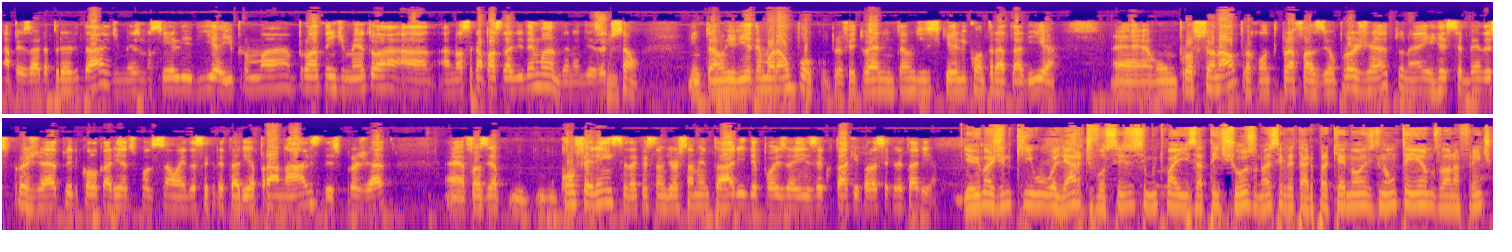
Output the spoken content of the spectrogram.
apesar da prioridade, mesmo assim ele iria ir para um atendimento à, nossa capacidade de demanda, né, de execução. Sim. Então iria demorar um pouco. O prefeito Hélio então disse que ele contrataria é, um profissional para fazer o projeto, né? E recebendo esse projeto, ele colocaria à disposição aí da secretaria para análise desse projeto, é, fazer a conferência da questão de orçamentária e depois aí executar aqui pela secretaria. E eu imagino que o olhar de vocês ser muito mais atencioso, não é, secretário, para que nós não tenhamos lá na frente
